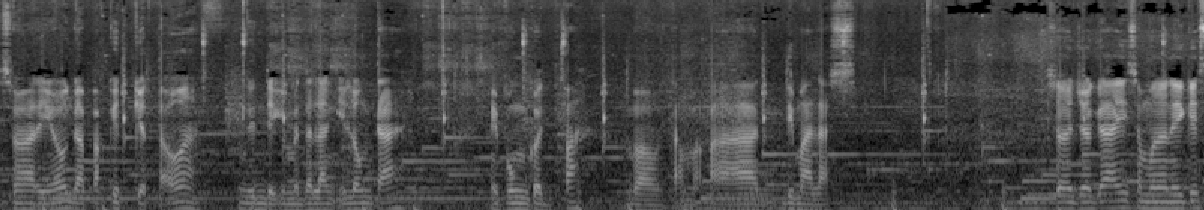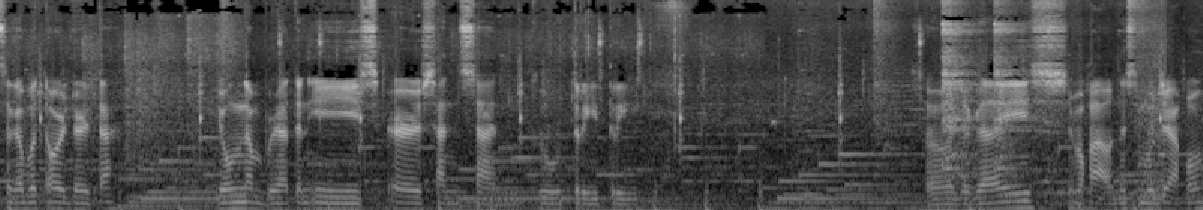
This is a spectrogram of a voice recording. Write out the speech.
Sorry oh, gapa cute-cute ta oh. Hindi hindi madalang ilong ta. May punggod pa. Baw, tama ka, di malas. So, dyan guys, sa muna na guys, nagabot order ta. Yung number natin is Air Sansan 233. So, dyan guys, makaon na si Muja ko.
